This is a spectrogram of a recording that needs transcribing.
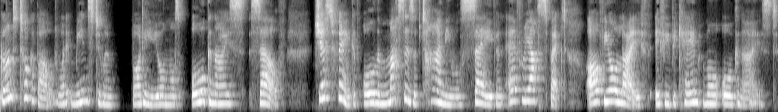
Going to talk about what it means to embody your most organized self. Just think of all the masses of time you will save in every aspect of your life if you became more organized.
